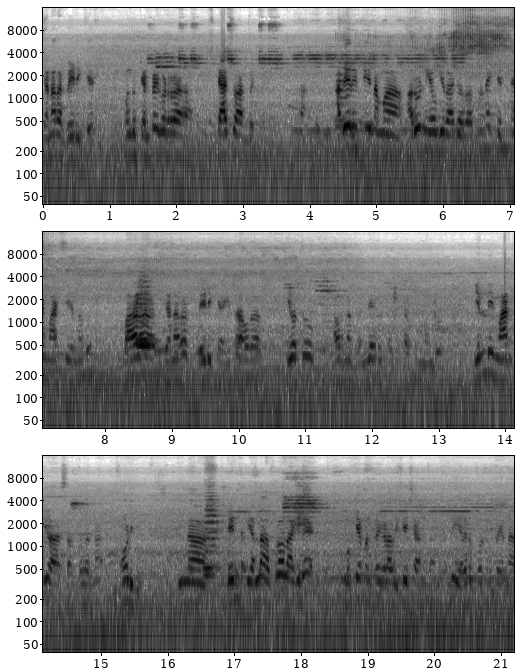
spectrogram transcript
ಜನರ ಬೇಡಿಕೆ ಒಂದು ಕೆಂಪೇಗೌಡರ ಸ್ಟ್ಯಾಚು ಆಗಬೇಕು. ಅದೇ ರೀತಿ ನಮ್ಮ ಅರುಣ್ ಯೋಗಿ ರಾಜ್ ಅವರ ಹತ್ರನೇ ಕೆತ್ತನೆ ಮಾಡ್ತೀವಿ ಅನ್ನೋದು ಬಹಳ ಜನರ ಬೇಡಿಕೆ ಆಗಿತ್ತು ಅವರ ಇವತ್ತು ಅವ್ರನ್ನ ಸಂಜೆ ಕರ್ಕೊಂಡು ಕರ್ಕೊಂಡ್ಬಂದು ಎಲ್ಲಿ ಮಾಡ್ತೀವಿ ಆ ಸರ್ಕಲನ್ನು ನೋಡಿದ್ವಿ. ಇನ್ನು ಟೆಂಡ್ ಎಲ್ಲ ಅಪ್ರೂವಲ್ ಆಗಿದೆ. ಮುಖ್ಯಮಂತ್ರಿಗಳ ವಿಶೇಷ ಅನುದಾನದಲ್ಲಿ ಎರಡು ಕೋಟಿ ರೂಪಾಯಿಯನ್ನು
